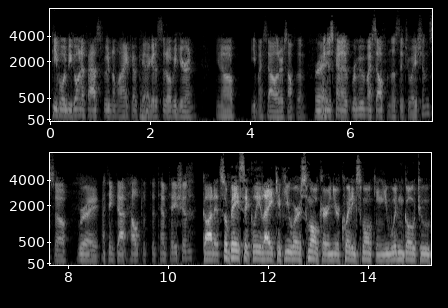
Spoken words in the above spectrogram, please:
people would be going to fast food and I'm like, okay, mm-hmm. I got to sit over here and, you know, eat my salad or something. Right. I just kind of remove myself from those situations. So Right. I think that helped with the temptation. Got it. So basically, like if you were a smoker and you're quitting smoking, you wouldn't go to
